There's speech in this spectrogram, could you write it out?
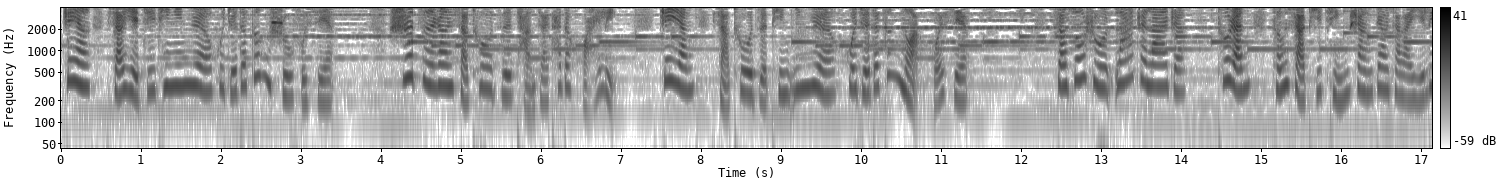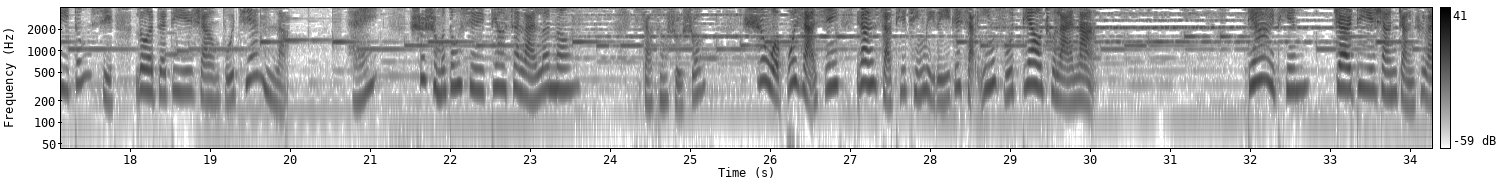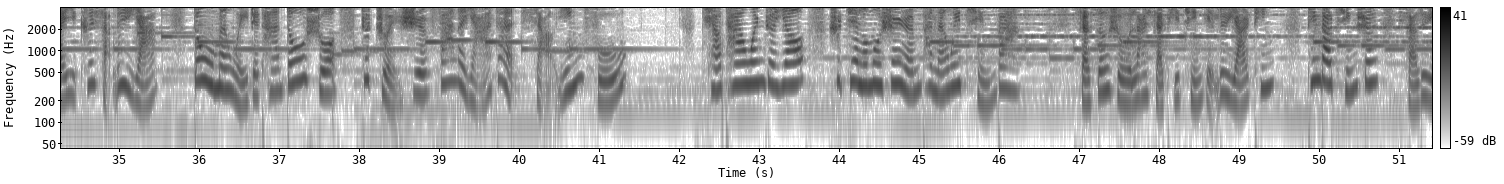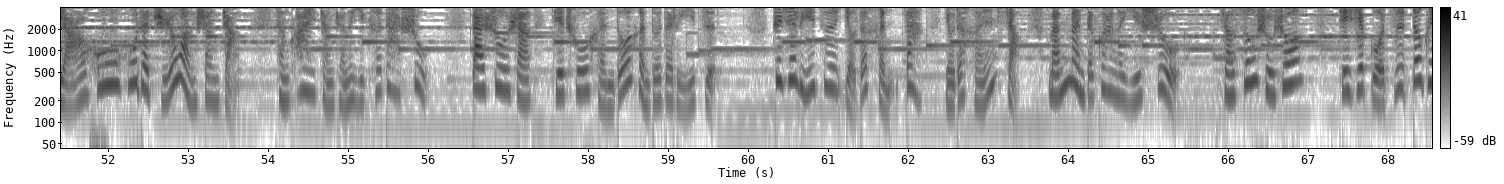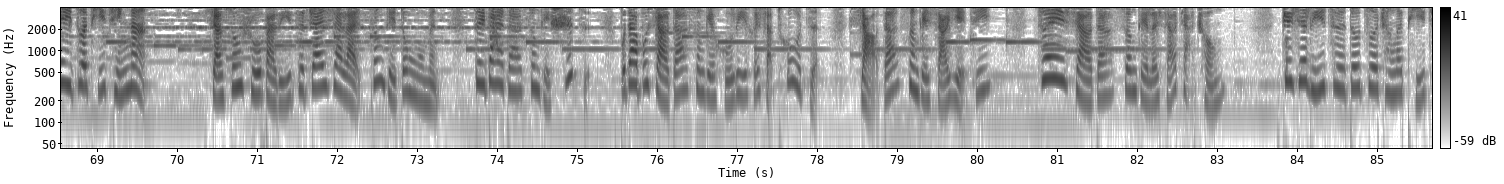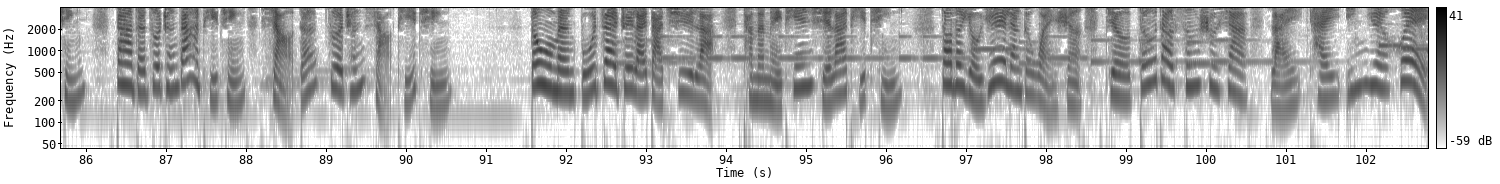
这样小野鸡听音乐会觉得更舒服些。狮子让小兔子躺在它的怀里。这样，小兔子听音乐会觉得更暖和些。小松鼠拉着拉着，突然从小提琴上掉下来一粒东西，落在地上不见了。哎，是什么东西掉下来了呢？小松鼠说：“是我不小心让小提琴里的一个小音符掉出来啦。”第二天，这儿地上长出来一颗小绿芽。动物们围着它，都说这准是发了芽的小音符。瞧，它弯着腰，是见了陌生人怕难为情吧？小松鼠拉小提琴给绿芽听，听到琴声，小绿芽呼呼的直往上长，很快长成了一棵大树。大树上结出很多很多的梨子，这些梨子有的很大，有的很小，满满的挂了一树。小松鼠说：“这些果子都可以做提琴呢。”小松鼠把梨子摘下来送给动物们，最大的送给狮子，不大不小的送给狐狸和小兔子，小的送给小野鸡，最小的送给了小甲虫。这些梨子都做成了提琴，大的做成大提琴，小的做成小提琴。动物们不再追来打去了，它们每天学拉提琴。到了有月亮的晚上，就都到松树下来开音乐会。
